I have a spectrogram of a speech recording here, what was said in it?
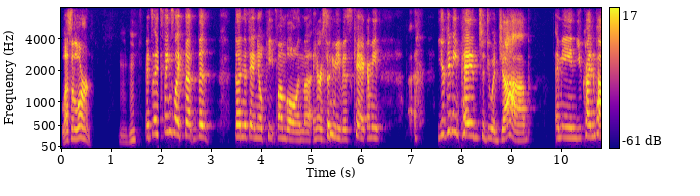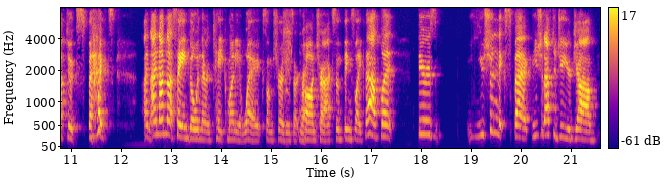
lesson learned. Mm-hmm. It's it's things like the the the Nathaniel Peat fumble and the Harrison Mevis kick. I mean, you're getting paid to do a job. I mean, you kind of have to expect, and, and I'm not saying go in there and take money away because I'm sure these are right. contracts and things like that, but there's, you shouldn't expect, you should have to do your job.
